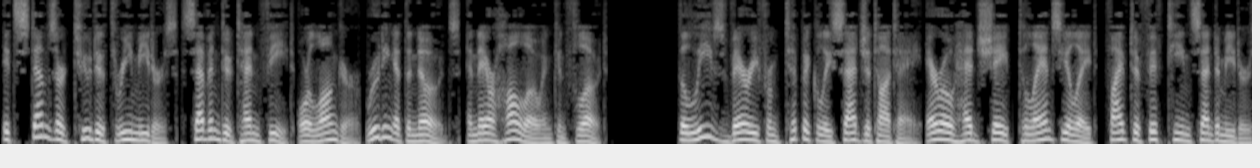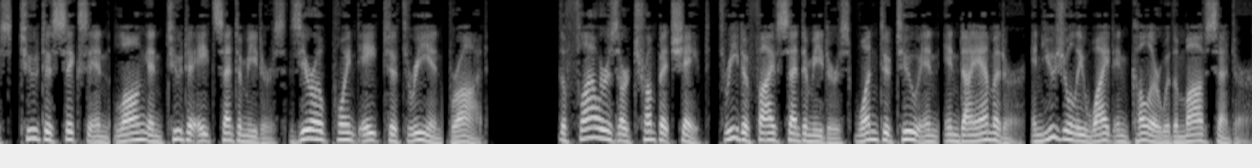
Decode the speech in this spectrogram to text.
Its stems are 2 to 3 meters, 7 to 10 feet or longer, rooting at the nodes, and they are hollow and can float. The leaves vary from typically sagittate arrow-head shape to lanceolate, 5 to 15 centimeters, 2 to 6 in long and 2 to 8 centimeters, 0.8 to 3 in broad. The flowers are trumpet-shaped, 3 to 5 centimeters, 1 to 2 in in diameter, and usually white in color with a mauve center.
